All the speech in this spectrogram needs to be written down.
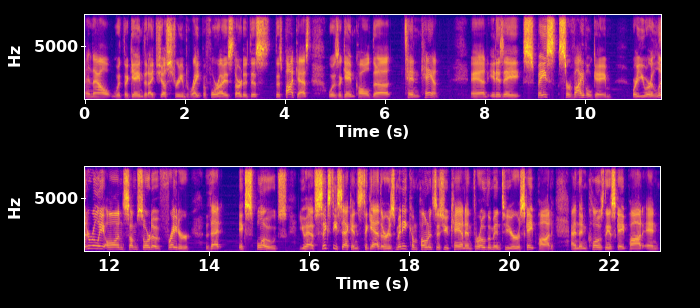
and now with the game that I just streamed right before I started this this podcast was a game called uh, Tin Can, and it is a space survival game where you are literally on some sort of freighter that explodes. You have 60 seconds to gather as many components as you can and throw them into your escape pod, and then close the escape pod and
